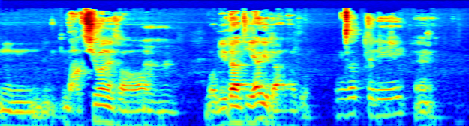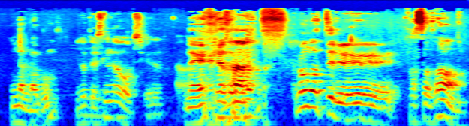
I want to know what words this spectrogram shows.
음, 막 지원해서 음, 뭐 리더한테 이야기도 안 하고 이것들이 혼날라고 이것도 생각 없이. 아, 네 그래서 그런 것들을 봤어서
